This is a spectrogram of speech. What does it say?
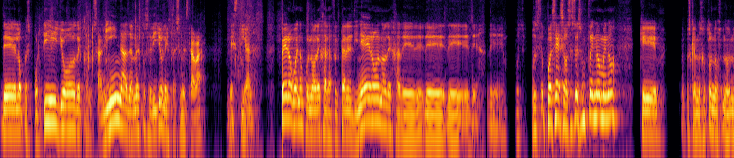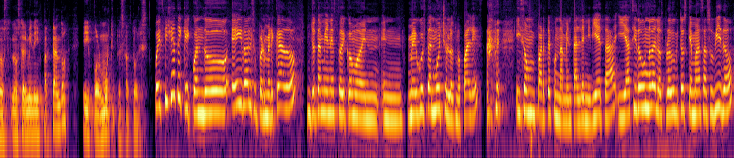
de, López Portillo, de Carlos Salinas, de Ernesto Cedillo, la inflación estaba bestial. Pero bueno, pues no deja de afectar el dinero, no deja de... de, de pues, pues, pues, eso, eso es un fenómeno que pues que a nosotros nos, nos, nos, termina impactando y por múltiples factores. Pues fíjate que cuando he ido al supermercado, yo también estoy como en, en me gustan mucho los nopales y son parte fundamental de mi dieta y ha sido uno de los productos que más ha subido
